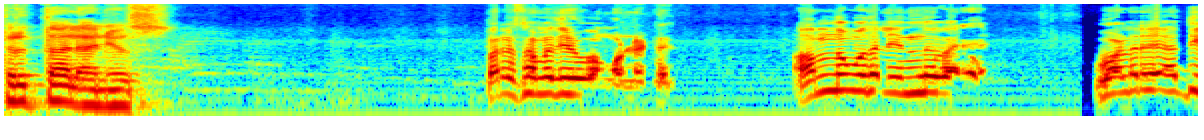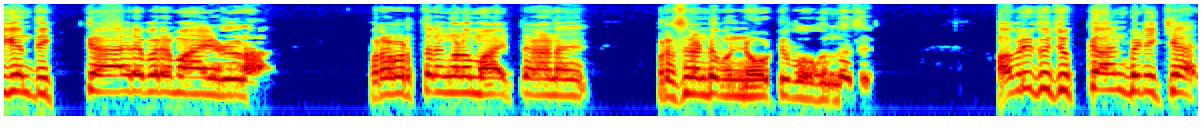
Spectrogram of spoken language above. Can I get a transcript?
Thrithala news. ഭരണസമിതി രൂപം കൊണ്ടിട്ട് അന്നു മുതൽ ഇന്ന് വരെ വളരെയധികം ധിക്കാരപരമായുള്ള പ്രവർത്തനങ്ങളുമായിട്ടാണ് പ്രസിഡന്റ് മുന്നോട്ട് പോകുന്നത്. അവർക്ക് ചുക്കാൻ പിടിക്കാൻ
